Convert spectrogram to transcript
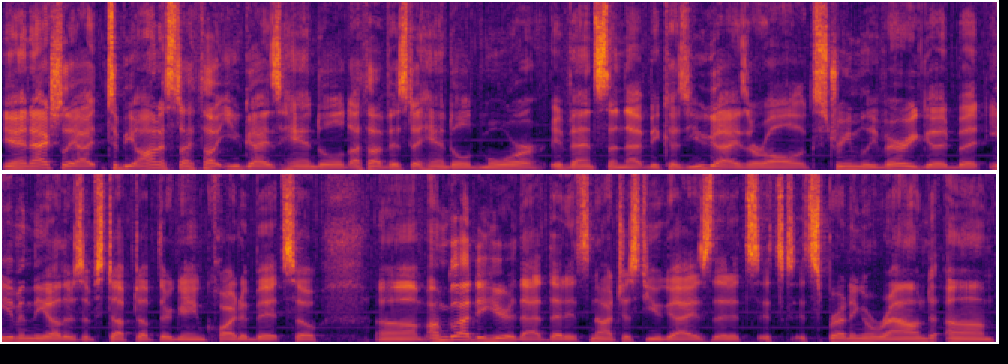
Yeah, and actually, I, to be honest, I thought you guys handled, I thought Vista handled more events than that because you guys are all extremely very good, but even the others have stepped up their game quite a bit. So um, I'm glad to hear that that it's not just you guys that it's it's it's spreading around. Um,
